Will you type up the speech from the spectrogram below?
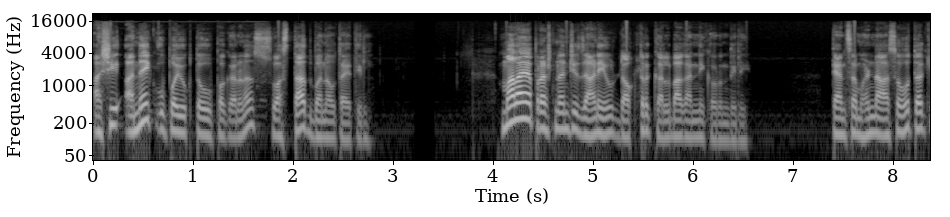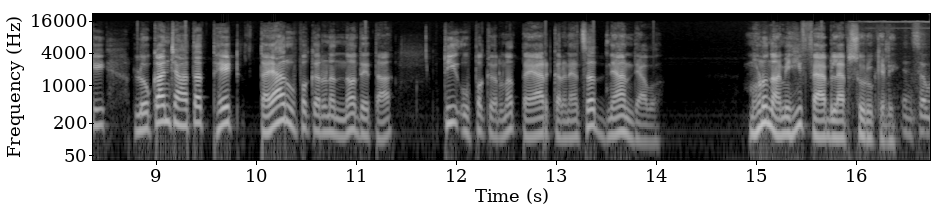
अशी अनेक उपयुक्त उपकरणं स्वस्तात बनवता येतील. मला या प्रश्नांची जाणीव डॉक्टर कलबागांनी करून दिली. त्यांचं म्हणणं असं होतं की लोकांच्या हातात थेट तयार उपकरणं न देता ती उपकरणं तयार करण्याचं ज्ञान द्यावं. म्हणून आम्ही ही फॅब लॅब सुरू केली. And so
